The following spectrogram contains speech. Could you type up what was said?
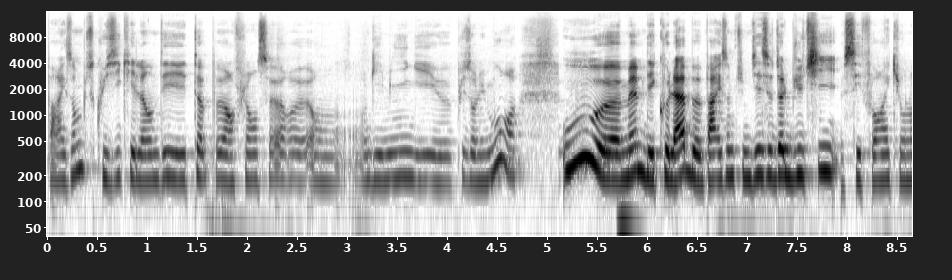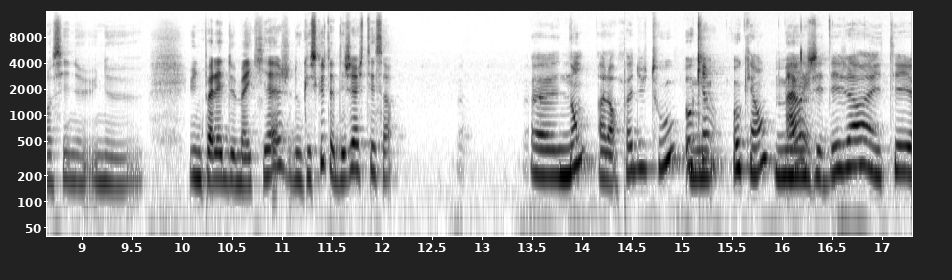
par exemple. Squeezie qui est l'un des top influenceurs euh, en, en gaming et euh, plus dans l'humour. Ou même des collabs, par exemple, tu me disais The Doll Beauty, Sephora qui ont lancé une, une, une palette de maquillage. Donc est-ce que tu as déjà acheté ça? Non, alors pas du tout. Aucun Mais- Aucun, mais Ah ouais. j'ai déjà été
